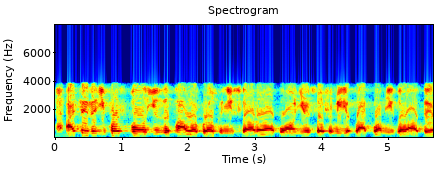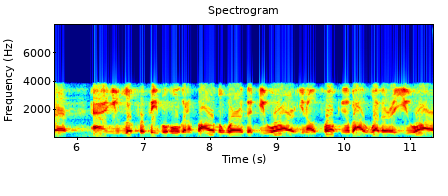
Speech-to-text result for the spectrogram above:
I say that you first of all use the power of broke. You start off on your social media platform. You go out there and you look for people who are going to follow the word that you are, you know, talking about, whether you are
